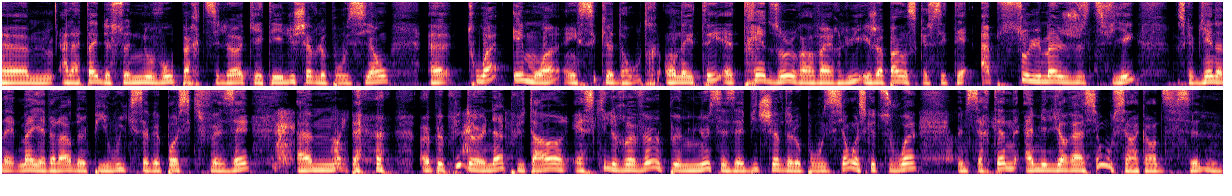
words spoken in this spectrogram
euh, à la tête de ce nouveau parti-là qui a été élu chef de l'opposition. Euh, toi et moi, ainsi que d'autres, on a été euh, très durs envers lui et je pense que c'était absolument justifié parce que bien honnêtement, il avait l'air d'un pioui qui savait pas ce qu'il faisait. un peu plus d'un an plus tard, est-ce qu'il revêt un peu mieux ses habits de chef de l'opposition? Est-ce que tu vois une certaine amélioration ou c'est encore difficile?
